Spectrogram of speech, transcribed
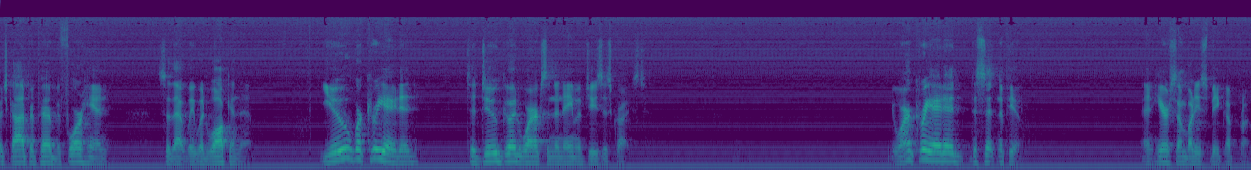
which God prepared beforehand so that we would walk in them. You were created to do good works in the name of Jesus Christ. You weren't created to sit in the pew and hear somebody speak up front.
